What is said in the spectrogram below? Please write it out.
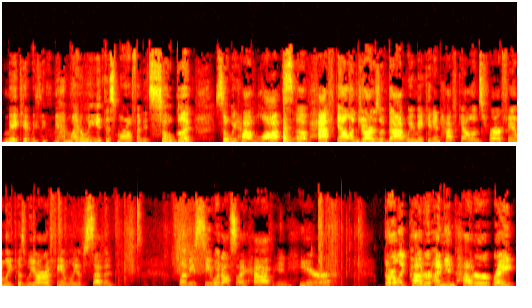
make it, we think, man, why don't we eat this more often? It's so good. So we have lots of half gallon jars of that. We make it in half gallons for our family because we are a family of seven. Let me see what else I have in here. Garlic powder, onion powder, right?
